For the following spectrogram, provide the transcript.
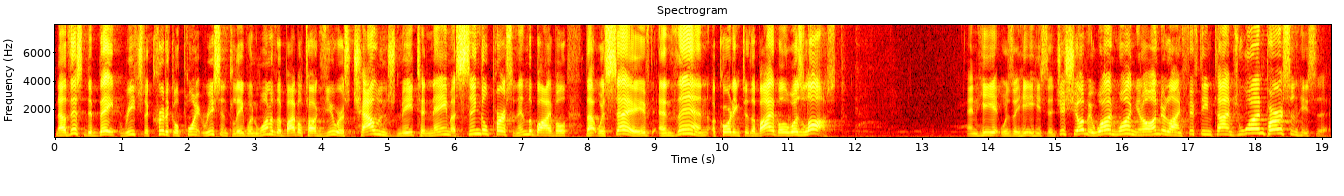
Now this debate reached a critical point recently when one of the Bible Talk viewers challenged me to name a single person in the Bible that was saved and then, according to the Bible, was lost. And he, it was a he, he said, just show me one, one, you know, underline 15 times, one person, he said.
